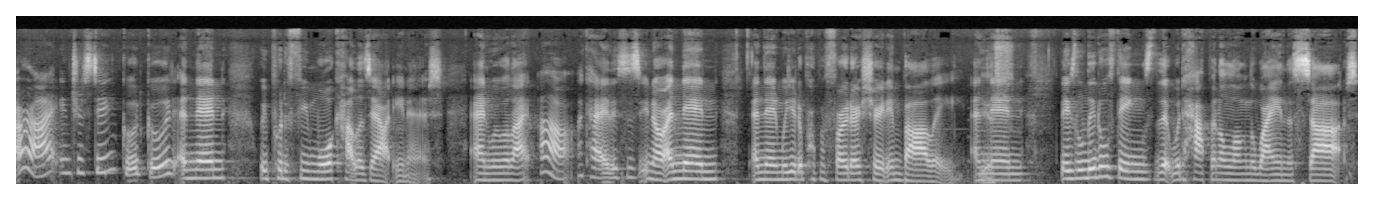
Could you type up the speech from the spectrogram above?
all right, interesting, good, good. And then we put a few more colours out in it. And we were like, oh, okay, this is, you know, and then and then we did a proper photo shoot in Bali. And Yes. then these little things that would happen along the way in the start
